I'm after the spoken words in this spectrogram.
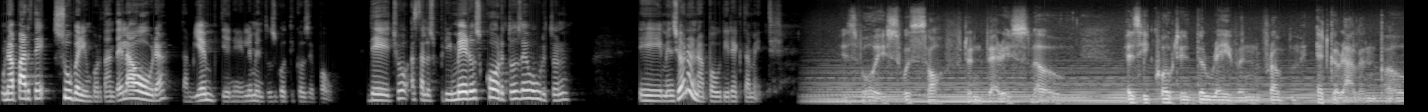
una parte súper importante de la obra también tiene elementos góticos de Poe. De hecho, hasta los primeros cortos de Burton eh, mencionan a Poe directamente. His voice was soft and very slow as he quoted The Raven from Edgar Allan Poe.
